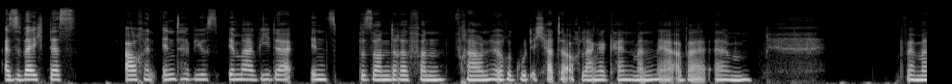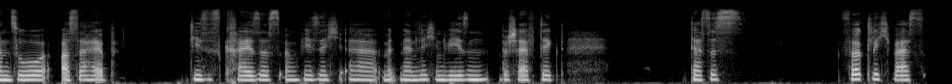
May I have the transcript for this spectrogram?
also weil ich das auch in Interviews immer wieder insbesondere von Frauen höre. Gut, ich hatte auch lange keinen Mann mehr, aber ähm, wenn man so außerhalb dieses Kreises irgendwie sich äh, mit männlichen Wesen beschäftigt, das ist wirklich was,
